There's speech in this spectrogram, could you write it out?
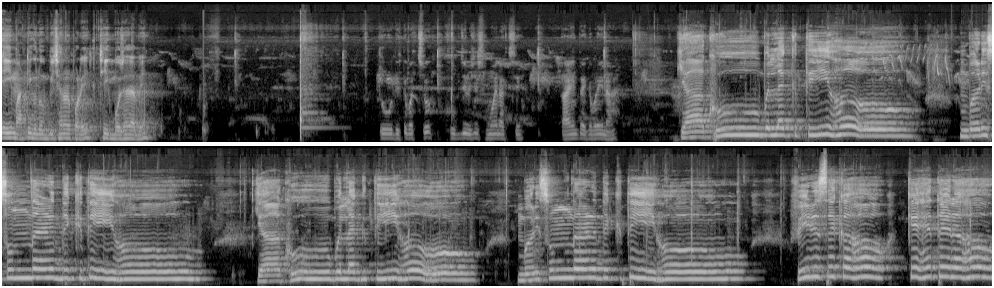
এই মাটিগুলো বিছানোর পরে ঠিক বোঝা যাবে তো দেখতে পাচ্ছ খুব যে বেশি সময় লাগছে তাই কিন্তু একেবারেই না क्या खूब लगती हो बड़ी सुंदर दिखती हो क्या खूब लगती हो, बड़ी सुंदर दिखती हो। फिर से कहो, कहते रहो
